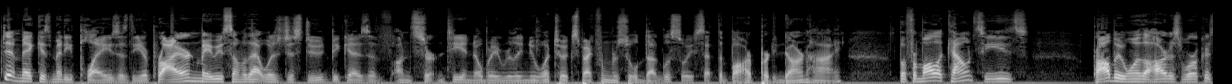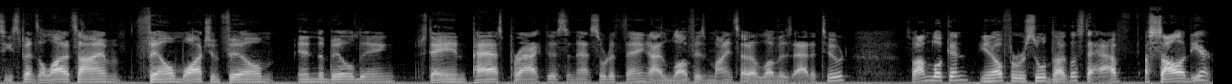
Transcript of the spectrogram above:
didn't make as many plays as the year prior, and maybe some of that was just due because of uncertainty and nobody really knew what to expect from Rasul Douglas, so he set the bar pretty darn high. But from all accounts, he's probably one of the hardest workers. He spends a lot of time film, watching film, in the building, staying past practice and that sort of thing. I love his mindset. I love his attitude. So I'm looking, you know, for Rasul Douglas to have a solid year.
